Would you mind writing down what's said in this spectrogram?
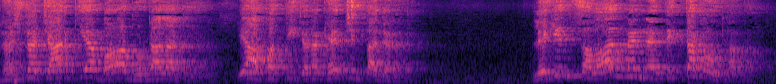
भ्रष्टाचार किया, बड़ा घोटाला किया। यह आपत्तिजनक है, चिंताजनक है। लेकिन सवाल मैं नैतिकता का उठाता हूँ।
